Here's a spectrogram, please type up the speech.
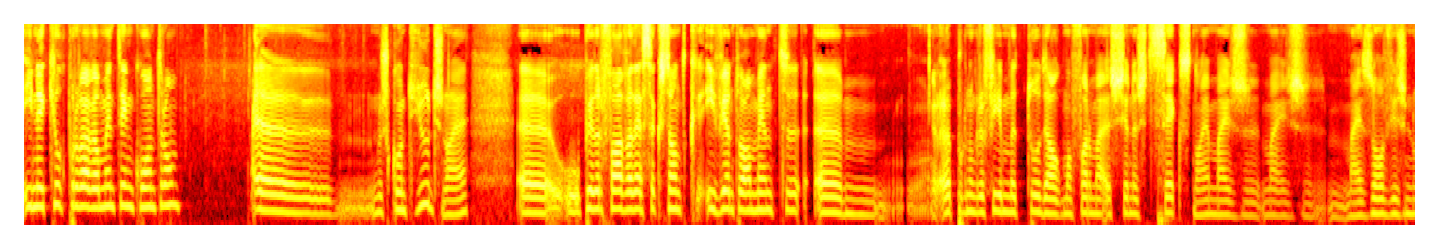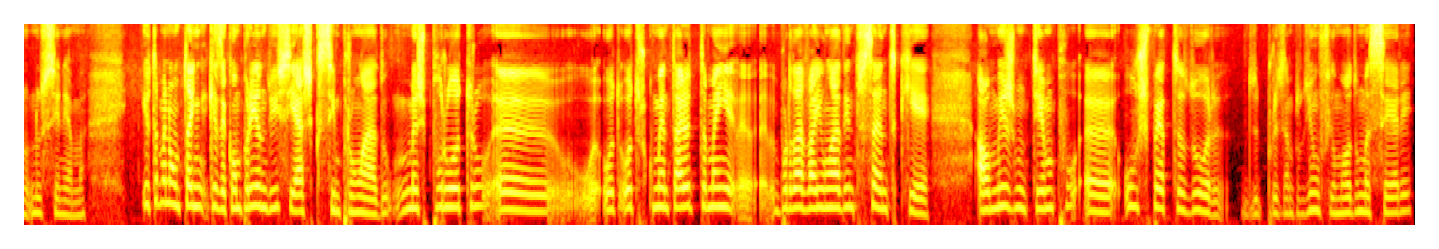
e naquilo que provavelmente encontram Uh, nos conteúdos, não é? Uh, o Pedro falava dessa questão de que eventualmente um, a pornografia matou de alguma forma as cenas de sexo, não é? Mais, mais, mais óbvias no, no, cinema. Eu também não tenho, quer dizer, compreendo isso e acho que sim, por um lado, mas por outro, uh, outro comentário também abordava aí um lado interessante, que é, ao mesmo tempo, o espectador, de, por exemplo, de um filme ou de uma série,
